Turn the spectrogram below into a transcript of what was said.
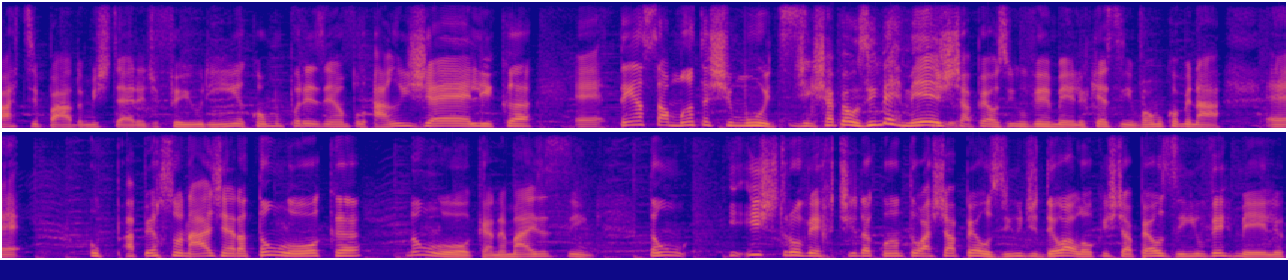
participar do Mistério de Feiurinha, como por exemplo a Angélica, é, tem a Samantha Schmutz. De Chapeuzinho Vermelho. De Chapeuzinho Vermelho, que assim, vamos combinar, é, o, a personagem era tão louca, não louca, né, mas assim, tão extrovertida quanto a Chapeuzinho de Deu a Louca e Chapeuzinho Vermelho.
